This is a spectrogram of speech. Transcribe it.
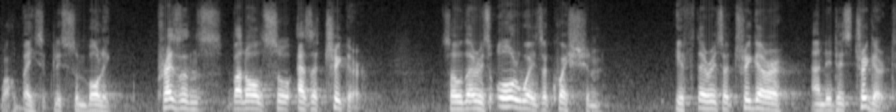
well, basically symbolic presence, but also as a trigger. So there is always a question if there is a trigger and it is triggered,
